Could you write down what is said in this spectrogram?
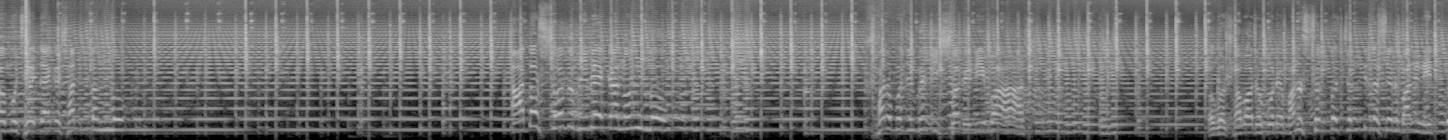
তবে মুছে যাকে সত্যঙ্গ। আদর্শ বিবেকানন্দ। সর্বজীবে ঈশ্বরের নিবাস। সবার উপরে মানুষত্ব চন্দ্রদাসের বাণী নিত্য।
